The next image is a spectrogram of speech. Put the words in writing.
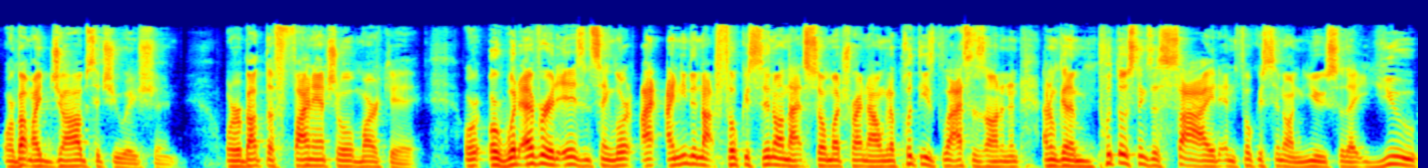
or about my job situation or about the financial market or, or whatever it is and saying, Lord, I, I need to not focus in on that so much right now. I'm going to put these glasses on and, and I'm going to put those things aside and focus in on you so that you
